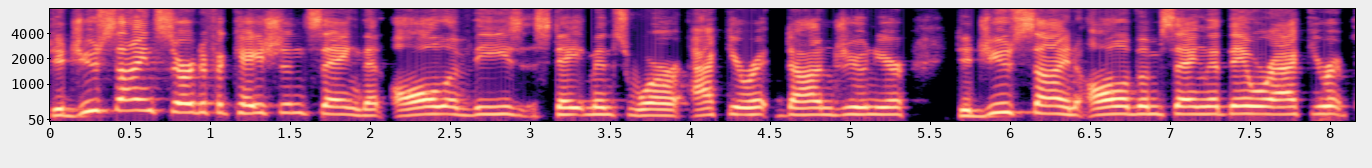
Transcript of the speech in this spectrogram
Did you sign certification saying that all of these statements were accurate, Don Jr.? Did you sign all of them saying that they were accurate?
